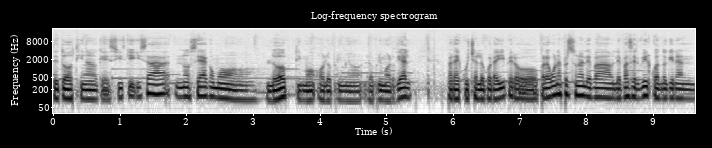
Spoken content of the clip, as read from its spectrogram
de Todos tienen algo que decir, que quizá no sea como lo óptimo o lo, lo primordial para escucharlo por ahí, pero para algunas personas les va, les va a servir cuando quieran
